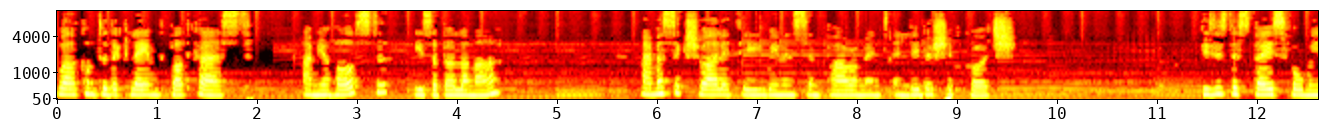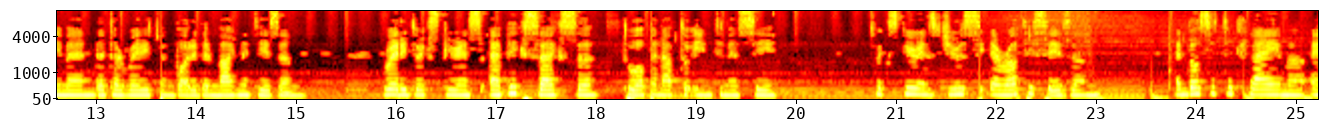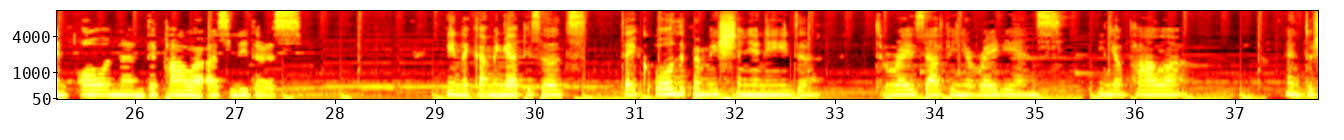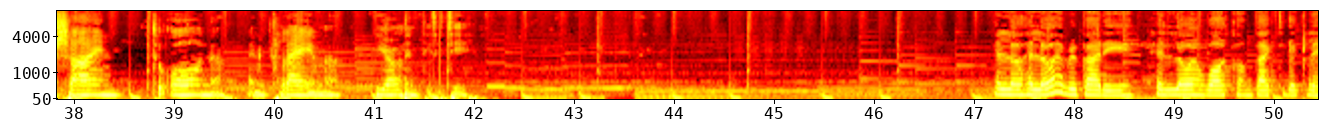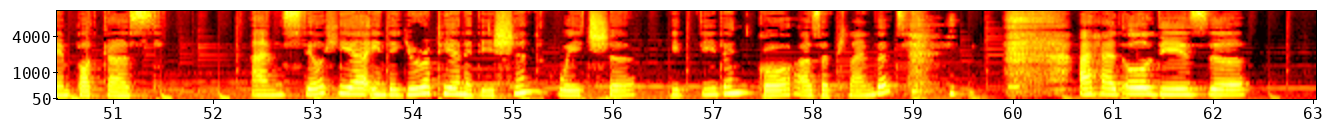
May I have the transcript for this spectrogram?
Welcome to the Claimed podcast. I'm your host, Isabel Lamar. I'm a sexuality, women's empowerment, and leadership coach. This is the space for women that are ready to embody their magnetism, ready to experience epic sex, to open up to intimacy, to experience juicy eroticism, and also to claim and own the power as leaders. In the coming episodes, take all the permission you need to raise up in your radiance, in your power, and to shine, to own and claim your authenticity. Hello, hello, everybody. Hello, and welcome back to the Claim podcast. I'm still here in the European edition, which uh, it didn't go as I planned it. I had all these uh,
